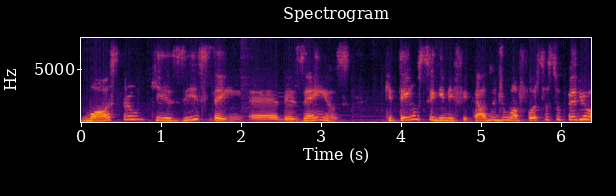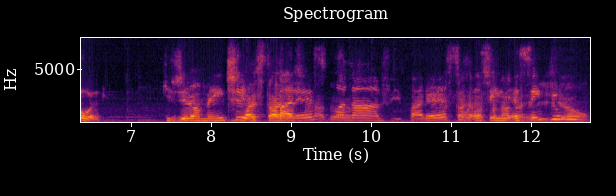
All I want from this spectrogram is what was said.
mostram que existem é, desenhos que têm um significado de uma força superior, que geralmente Mas está parece uma a- nave, mas parece está assim, é sempre um, religião.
